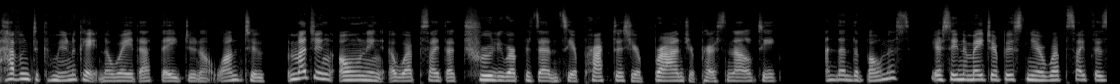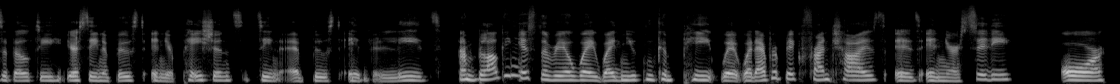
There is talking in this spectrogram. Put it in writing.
having to communicate in a way that they do not want to. Imagine owning a website that truly represents your practice, your brand, your personality. And then the bonus you're seeing a major boost in your website visibility. You're seeing a boost in your patients, seeing a boost in your leads. And blogging is the real way when you can compete with whatever big franchise is in your city or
